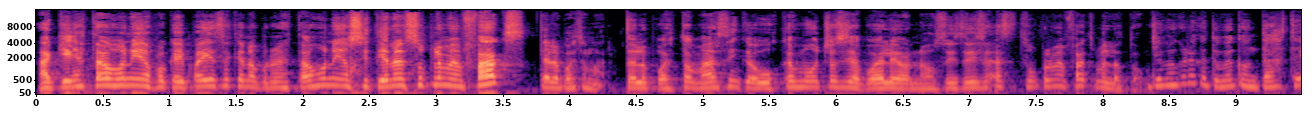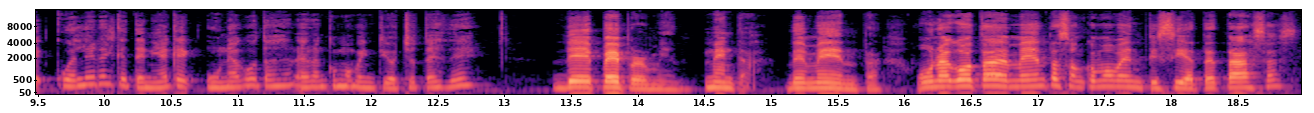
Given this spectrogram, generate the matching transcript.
Aquí en Estados Unidos, porque hay países que no, pero en Estados Unidos, si tiene el supplement facts, Te lo puedes tomar. te lo puedes tomar sin que busques mucho si se puede leer o no. Si te dices, ah, supplement facts, me lo tomo. Yo me acuerdo que tú me contaste cuál era el que tenía que una gota eran como 28 test de De peppermint, menta. de menta. Una gota de menta son como 27 tazas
